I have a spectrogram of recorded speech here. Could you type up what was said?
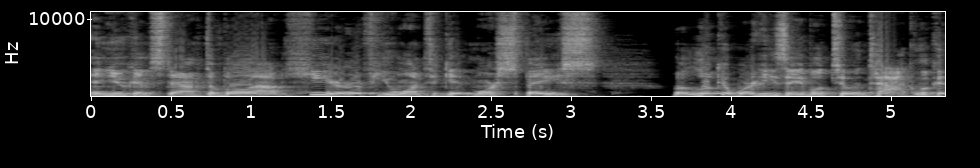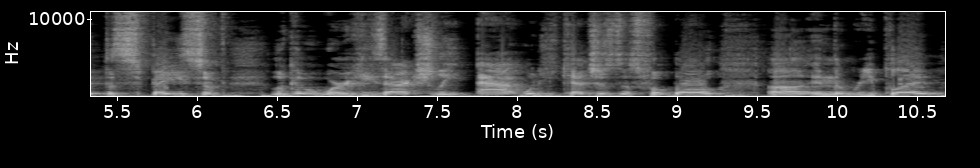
and you can snap the ball out here if you want to get more space. But look at where he's able to attack. Look at the space of, look at where he's actually at when he catches this football uh, in the replay.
